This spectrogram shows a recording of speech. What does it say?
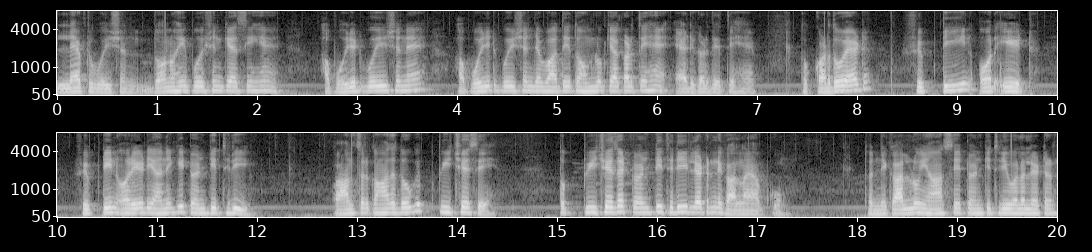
लेफ़्ट पोजीशन दोनों ही पोजीशन कैसी हैं? अपोजिट पोजीशन है अपोजिट पोजीशन जब आती है तो हम लोग क्या करते हैं? ऐड कर देते हैं। तो कर दो ऐड 15 और 8 15 और 8 यानी कि 23 आंसर कहाँ से दोगे? पीछे से। तो पीछे से 23 लेटर निकालना है आपको। तो निकाल लो यहाँ से 23 वाला लेटर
